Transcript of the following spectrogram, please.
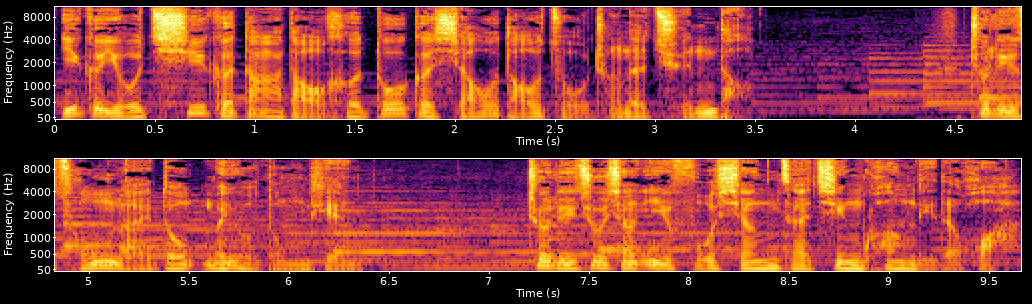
一个由七个大岛和多个小岛组成的群岛。这里从来都没有冬天，这里就像一幅镶在镜框里的画，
